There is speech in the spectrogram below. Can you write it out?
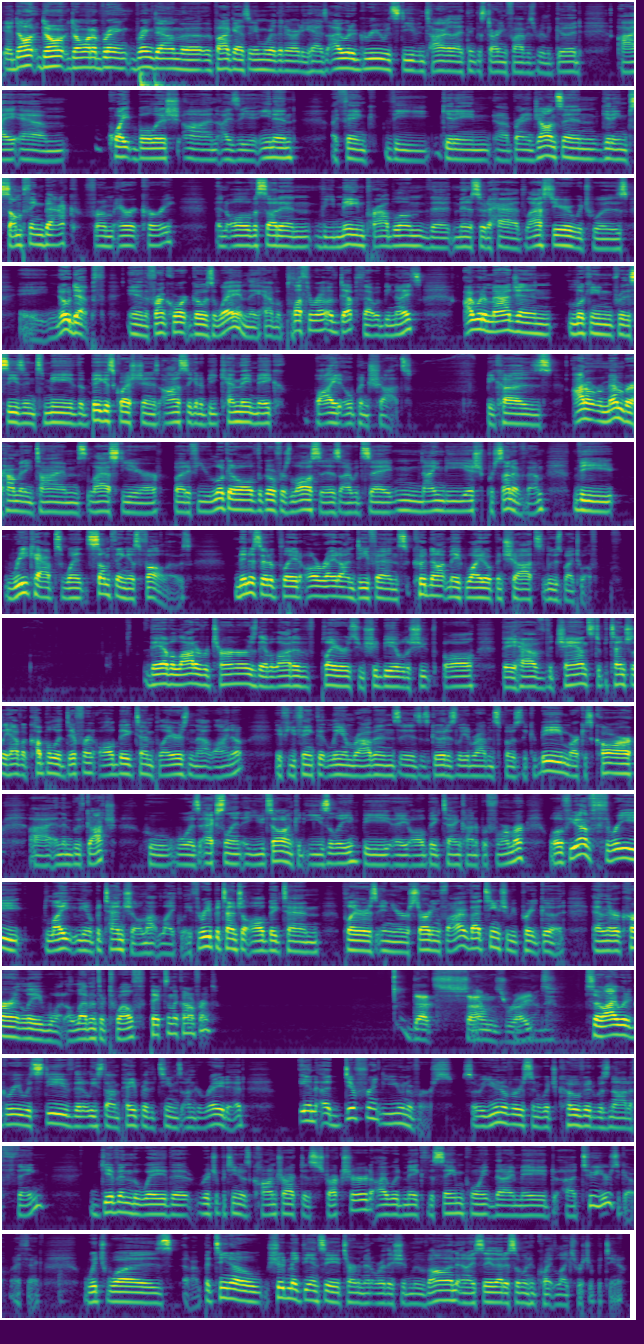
Yeah, don't don't don't want to bring bring down the, the podcast any more than it already has. I would agree with Steve entirely. I think the starting five is really good. I am quite bullish on Isaiah Ihnen. I think the getting uh, Brandon Johnson, getting something back from Eric Curry, and all of a sudden the main problem that Minnesota had last year, which was a no depth in the front court, goes away, and they have a plethora of depth. That would be nice. I would imagine looking for the season to me, the biggest question is honestly going to be can they make wide open shots? Because I don't remember how many times last year, but if you look at all of the Gophers' losses, I would say mm, 90 ish percent of them, the recaps went something as follows Minnesota played all right on defense, could not make wide open shots, lose by 12. they have a lot of returners. They have a lot of players who should be able to shoot the ball. They have the chance to potentially have a couple of different All Big Ten players in that lineup. If you think that Liam Robbins is as good as Liam Robbins supposedly could be, Marcus Carr, uh, and then Both Gach, who was excellent at Utah and could easily be a All Big Ten kind of performer. Well, if you have three like you know potential not likely three potential all big 10 players in your starting five that team should be pretty good. And they're currently what 11th or 12th picked in the conference? That sounds right so i would agree with steve that at least on paper the team's underrated in a different universe so a universe in which covid was not a thing given the way that Richard Pitino's contract is structured, I would make the same point that I made uh, two years ago, I think, which was uh, Pitino should make the NCAA tournament or they should move on. And I say that as someone who quite likes Richard Pitino.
